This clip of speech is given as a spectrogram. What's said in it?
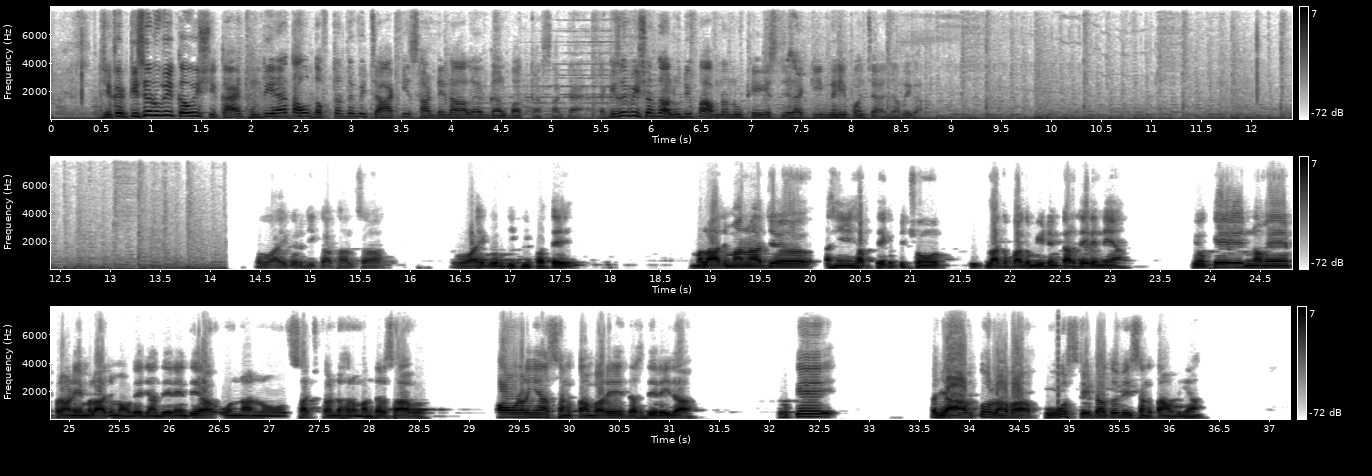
ਜੇਕਰ ਕਿਸੇ ਨੂੰ ਵੀ ਕੋਈ ਸ਼ਿਕਾਇਤ ਹੁੰਦੀ ਹੈ, ਤਾਂ ਉਹ ਦਫ਼ਤਰ ਦੇ ਵਿੱਚ ਆ ਕੇ ਸਾਡੇ ਨਾਲ ਗੱਲਬਾਤ ਕਰ ਸਕਦਾ ਹੈ। ਤਾਂ ਕਿਸੇ ਵੀ ਸ਼ਰਧਾਲੂ ਦੀ ਭਾਵਨਾ ਨੂੰ ਠੇਸ ਜਿਹੜਾ ਕਿ ਨਹੀਂ ਪਹੁੰਚਾਇਆ ਜਾਵੇਗਾ। ਵਾਹਿਗੁਰੂ ਜੀ ਕਾ ਖਾਲਸਾ, ਵਾਹਿਗੁਰੂ ਜੀ ਕੀ ਫਤਿਹ। ਮੁਲਾਜ਼ਮਾਂ ਨਾਲ ਅੱਜ ਅਸੀਂ ਹਫ਼ਤੇ ਕੁ ਪਿੱਛੋਂ ਲਗਭਗ ਮੀਟਿੰਗ ਕਰਦੇ ਰਹਿੰਦੇ ਆ ਕਿਉਂਕਿ ਨਵੇਂ ਪੁਰਾਣੇ ਮੁਲਾਜ਼ਮ ਆਉਂਦੇ ਜਾਂਦੇ ਰਹਿੰਦੇ ਆ, ਉਹਨਾਂ ਨੂੰ ਸੱਚਖੰਡ ਹਰਮੰਦਰ ਸਾਹਿਬ ਆਉਣ ਵਾਲੀਆਂ ਸੰਗਤਾਂ ਬਾਰੇ ਦੱਸਦੇ ਰਹੀਦਾ। ਕਿਉਂਕਿ ਪੰਜਾਬ ਤੋਂ ਇਲਾਵਾ ਹੋਰ ਸਟੇਟਾਂ ਤੋਂ ਵੀ ਸੰਗਤਾਂ ਆਉਂਦੀਆਂ।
